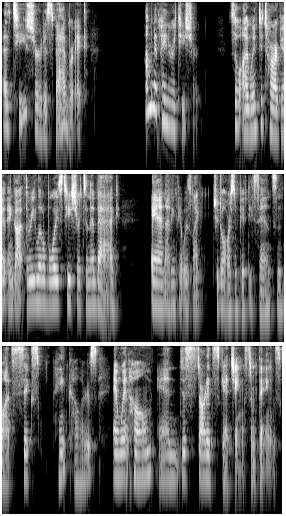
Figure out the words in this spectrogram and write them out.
a t shirt is fabric. I'm going to paint her a t shirt. So I went to Target and got three little boys' t shirts in a bag. And I think it was like $2.50 and bought six paint colors and went home and just started sketching some things.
